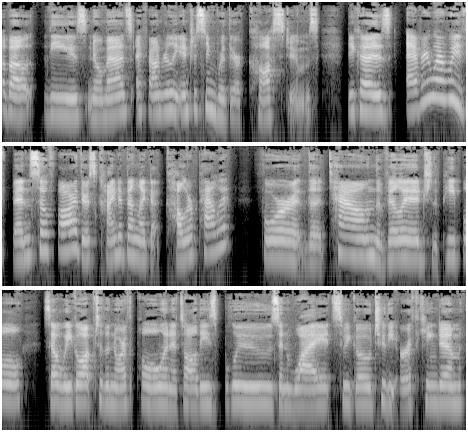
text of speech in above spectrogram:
about these nomads I found really interesting were their costumes. Because everywhere we've been so far, there's kind of been like a color palette for the town, the village, the people. So we go up to the North Pole and it's all these blues and whites. We go to the Earth Kingdom.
